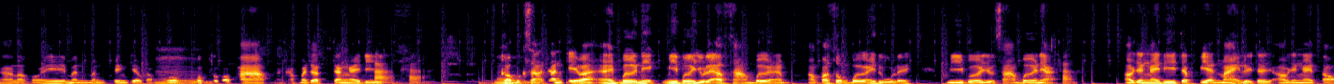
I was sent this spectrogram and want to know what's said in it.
นะเราก็เอ๊ะมันมันเป็นเกี่ยวกับพวกอืมพวกสุขภาพนะครับ มันจะยังไงดีค่ะค่ะก็ปรึกษาอาจารย์เก๋ว่าไอ้เบอร์นี้มีเบอร์อยู่แล้วสามเบอร์นะเอาก็ส่งเบอร์ให้ดูเลย มีเบอร์อยู่สามเบอร์เนี่ยค่ะ เอายังไงดีจะเปลี่ยนไหมหรือจะเอายังไงต่อ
